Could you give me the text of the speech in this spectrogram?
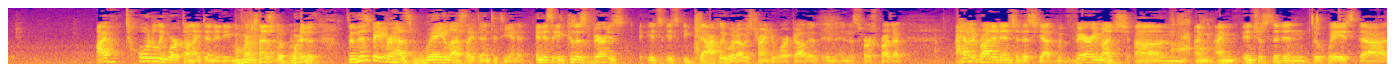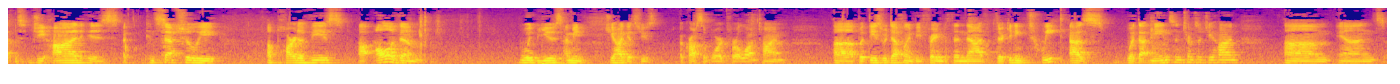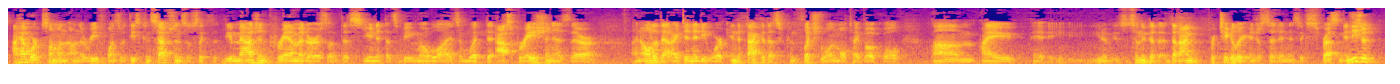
I've totally worked on identity more or less before this. So this paper has way less identity in it, and it's because it, it's very it's, it's, it's exactly what I was trying to work out in, in this first project. I haven't brought it into this yet, but very much um, I'm, I'm interested in the ways that jihad is conceptually a part of these. Uh, all of them would use. I mean, jihad gets used across the board for a long time, uh, but these would definitely be framed within that. They're getting tweaked as what that means in terms of jihad. Um, and I have worked some on, on the Rif ones with these conceptions of like the, imagined parameters of this unit that's being mobilized and what the aspiration is there, and all of that identity work, and the fact that that's conflictual and multivocal. Um, I, eh, you know, it's something that, that I'm particularly interested in is expressing. And these are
